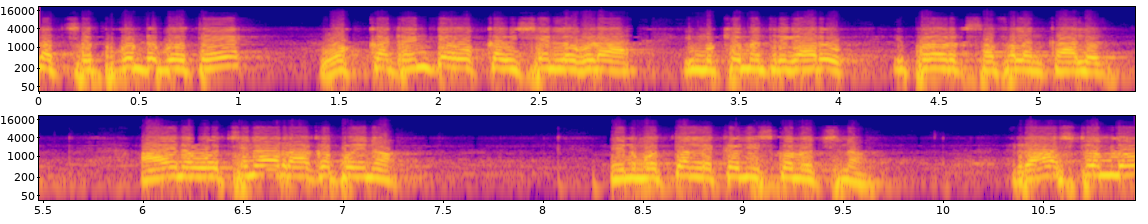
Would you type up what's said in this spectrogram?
ఇట్లా చెప్పుకుంటూ పోతే ఒక్కటంటే ఒక్క విషయంలో కూడా ఈ ముఖ్యమంత్రి గారు ఇప్పటివరకు సఫలం కాలేదు. ఆయన వచ్చినా రాకపోయినా నేను మొత్తం లెక్క తీసుకొని వచ్చిన. రాష్ట్రంలో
